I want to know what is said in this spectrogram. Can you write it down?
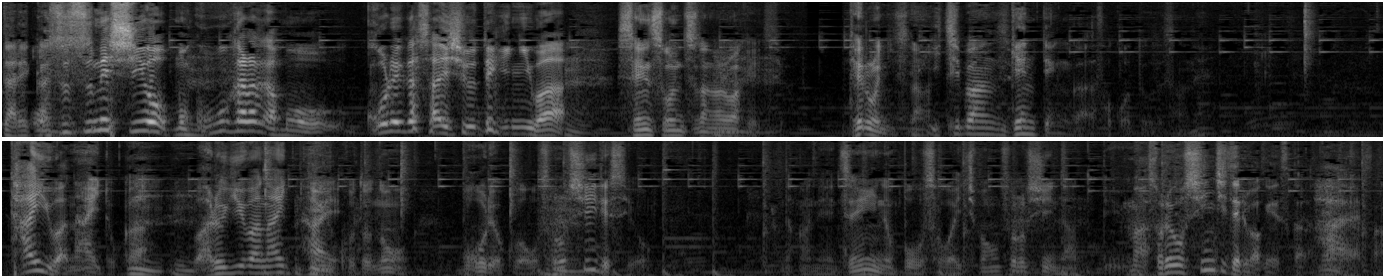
誰かに。おすすめしよう。もうここからがもうこれが最終的にはうん。戦争につながるわけですよ、テロにつながる。一番原点がそこってことですよね。対はないとか、うんうん。悪気はないっていうことの暴力は恐ろしいですよ、だかかね善意の暴走が一番恐ろしいなっていう、まあそれを信じてるわけですからね、はい。皆さん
